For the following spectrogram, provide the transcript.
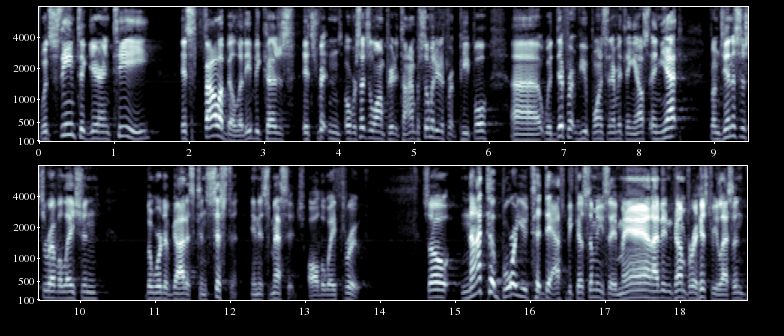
would seem to guarantee its fallibility because it's written over such a long period of time by so many different people uh, with different viewpoints and everything else. And yet, from Genesis to Revelation, the Word of God is consistent in its message all the way through. So, not to bore you to death, because some of you say, man, I didn't come for a history lesson.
